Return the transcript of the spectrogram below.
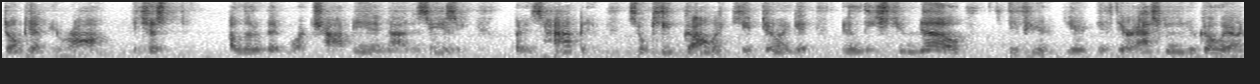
don't get me wrong, it's just a little bit more choppy and not as easy, but it's happening. So keep going, keep doing it. And at least you know if you're, you're if they're asking you to go on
